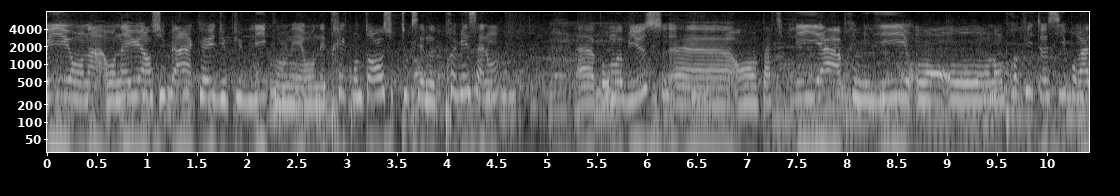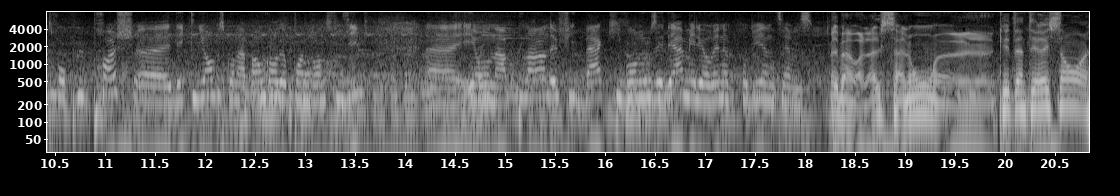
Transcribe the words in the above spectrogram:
Oui, on a, eu un super accueil du public, on est, très content, surtout que c'est notre premier salon. Euh, pour Mobius. Euh, en particulier hier après-midi, on, en profite aussi pour être au plus proche euh, des clients parce qu'on n'a pas encore de point de vente physique et on a plein de feedbacks qui vont nous aider à améliorer notre produit et notre service. Et eh ben voilà, le salon qui est intéressant, hein,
